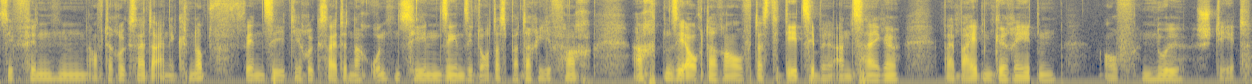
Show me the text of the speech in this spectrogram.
Sie finden auf der Rückseite einen Knopf. Wenn Sie die Rückseite nach unten ziehen, sehen Sie dort das Batteriefach. Achten Sie auch darauf, dass die Dezibelanzeige bei beiden Geräten auf 0 steht.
